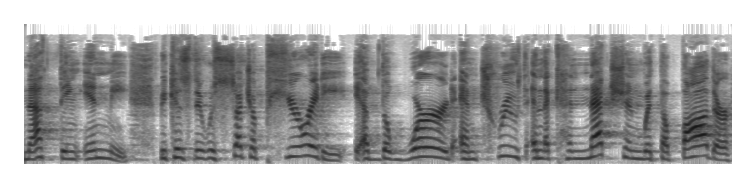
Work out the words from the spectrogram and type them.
nothing in me because there was such a purity of the word and truth and the connection with the Father.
